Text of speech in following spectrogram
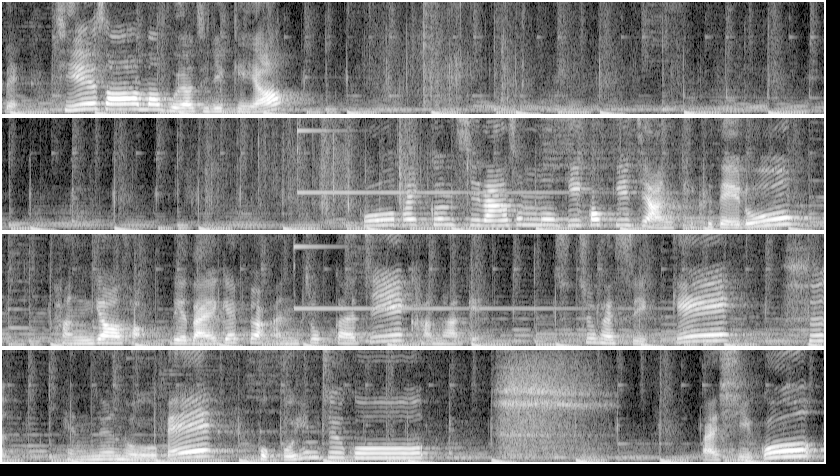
네, 뒤에서 한번 보여드릴게요. 그리고 팔꿈치랑 손목이 꺾이지 않게 그대로 당겨서 내 날개뼈 안쪽까지 강하게 수축할 수 있게 후 뱉는 호흡에 복부 힘주고 마시고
